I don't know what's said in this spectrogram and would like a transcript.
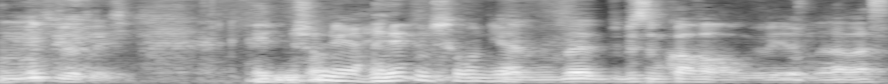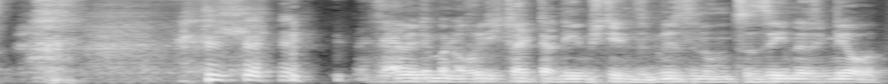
nicht, wirklich. Hinten schon. Ja, hinten schon, Ja, ja. du bist im Kofferraum gewesen, oder was? Da wird immer noch wirklich direkt daneben stehen zu müssen, um zu sehen, dass ich mir,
